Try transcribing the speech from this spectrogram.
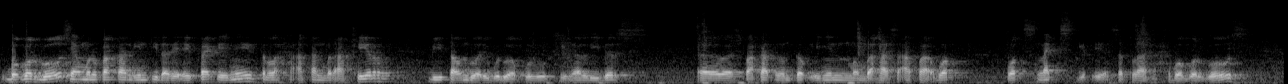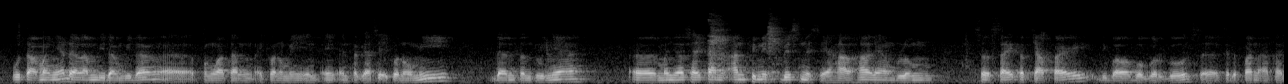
Bogor Goals yang merupakan inti dari APEC ini telah akan berakhir di tahun 2020 sehingga leaders uh, sepakat untuk ingin membahas apa what what's next gitu ya setelah Bogor Goals utamanya dalam bidang-bidang uh, penguatan ekonomi integrasi ekonomi dan tentunya uh, menyelesaikan unfinished business ya hal-hal yang belum selesai tercapai di bawah Bogor Goals uh, ke depan akan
